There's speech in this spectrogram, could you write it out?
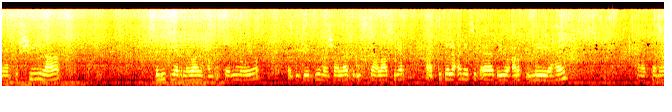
waan ku shiilaa. Saliid yar le waayo waxaan ku karinooyo waad maasha allah bariiska halaas yar. Aad ku dalacanaysid aad ayuu caraf u leeyahay. Haakana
